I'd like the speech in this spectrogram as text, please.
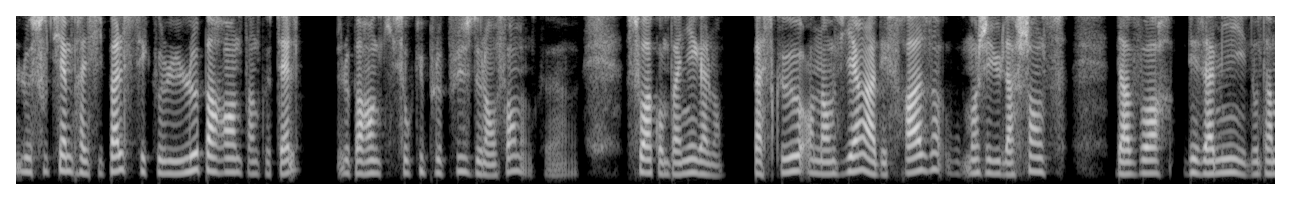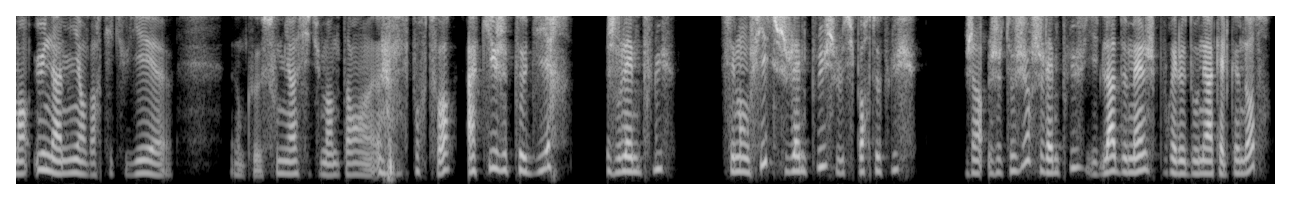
Le soutien principal, c'est que le parent en tant que tel, le parent qui s'occupe le plus de l'enfant, euh, soit accompagné également. Parce qu'on en vient à des phrases où moi j'ai eu la chance d'avoir des amis, notamment une amie en particulier, euh, donc euh, Soumia, si tu m'entends, c'est pour toi, à qui je peux dire je l'aime plus. C'est mon fils, je l'aime plus, je le supporte plus. Je, te jure, je l'aime plus. Là, demain, je pourrais le donner à quelqu'un d'autre.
